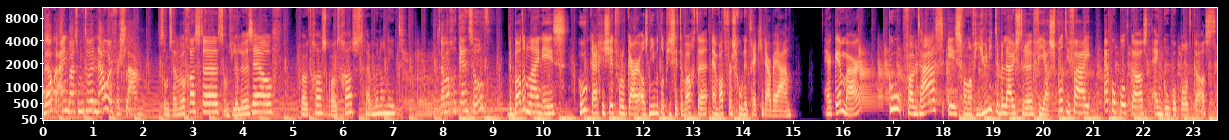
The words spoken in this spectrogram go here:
Welke eindbaas moeten we nou weer verslaan? Soms hebben we gasten, soms lullen we zelf. Quote gast, quote gast, hebben we nog niet. Zijn we al gecanceld? De bottom line is, hoe krijg je shit voor elkaar als niemand op je zit te wachten en wat voor schoenen trek je daarbij aan? Herkenbaar? Koe vangt haas is vanaf juni te beluisteren via Spotify, Apple Podcast en Google Podcast.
